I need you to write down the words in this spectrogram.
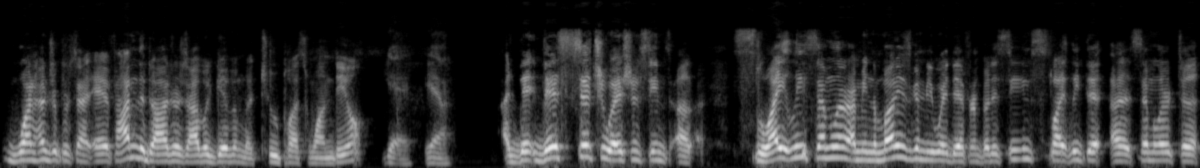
One hundred percent. If I'm the Dodgers, I would give him a two plus one deal. Yeah, yeah. This situation seems uh, slightly similar. I mean, the money is going to be way different, but it seems slightly di- uh, similar to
